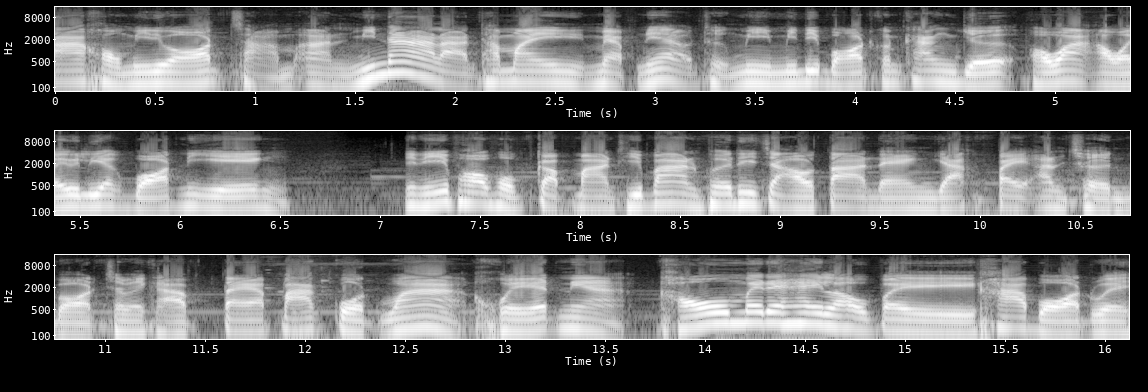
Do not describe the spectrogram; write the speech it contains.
ตาของมินิบอสสามอันมิน่าล่ะทำไมแมปเนี้ยถึงมีมินิบอสค่อนข้างเยอะ เพราะว่าเอาไว้เรียกบอสนี่เอง ทีนี้พอผมกลับมาที่บ้านเพื่อที่จะเอาตาแดงยักษ์ไปอัญเชิญบอสใช่ไหมครับ แต่ปรากฏว่าเควสเนี่ยเขาไม่ได้ให้เราไปฆ่าบอสเว้ย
